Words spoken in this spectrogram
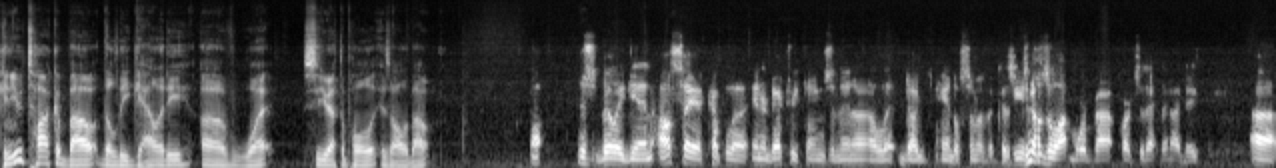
Can you talk about the legality of what You at the Pole is all about? Well, this is Billy again. I'll say a couple of introductory things, and then I'll let Doug handle some of it because he knows a lot more about parts of that than I do. Uh,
